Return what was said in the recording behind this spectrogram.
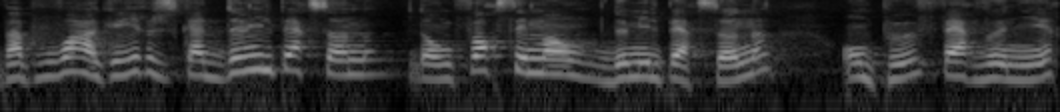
va pouvoir accueillir jusqu'à 2000 personnes. Donc forcément, 2000 personnes, on peut faire venir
